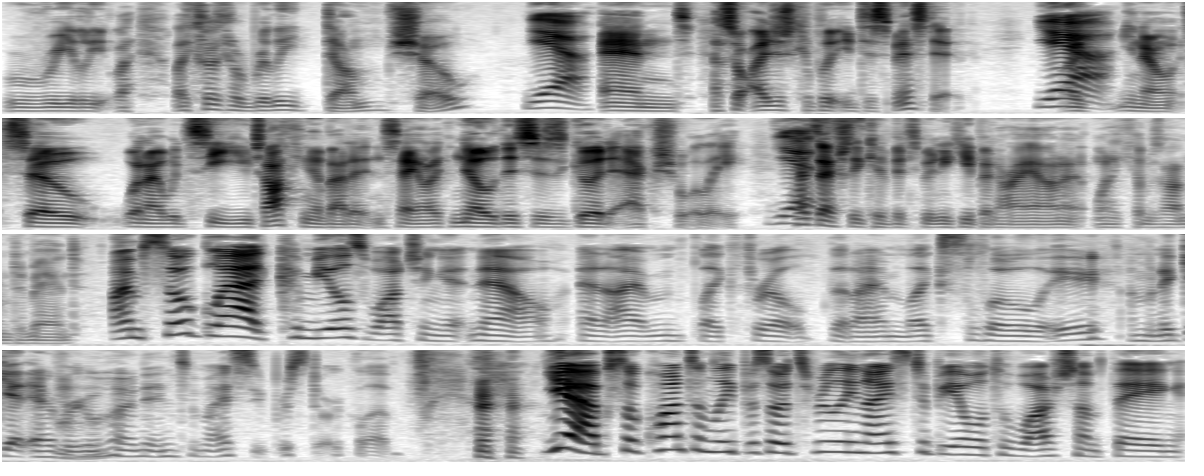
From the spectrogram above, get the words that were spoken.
really like like like a really dumb show, Yeah. and so I just completely dismissed it. Yeah. Like, you know, so when I would see you talking about it and saying like, "No, this is good," actually, Yes. that's actually convinced me to keep an eye on it when it comes on demand. I'm so glad Camille's watching it now, and I'm like thrilled that I'm like slowly. I'm gonna get mm-hmm. everyone into my superstore club. yeah, so Quantum Leap. So it's really nice to be able to watch something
